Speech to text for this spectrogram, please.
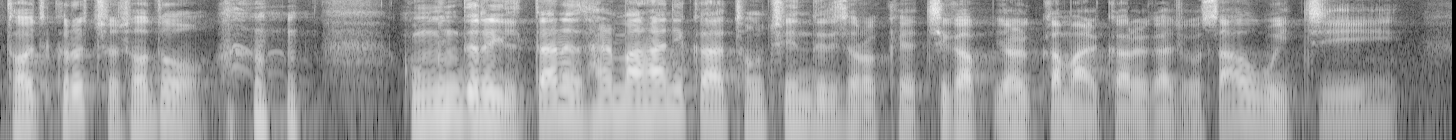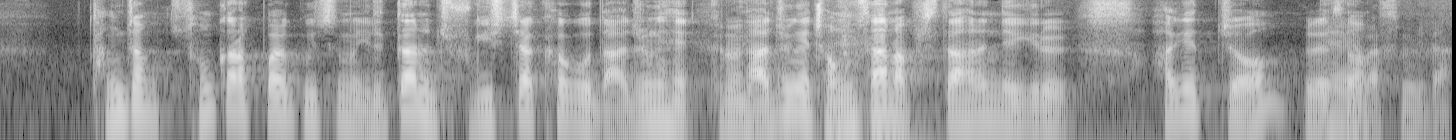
더 그렇죠. 저도 국민들은 일단은 살만하니까 정치인들이 저렇게 지갑 열까 말까를 가지고 싸우고 있지. 당장 손가락 밟고 있으면 일단은 주기 시작하고 나중에 그러니까요. 나중에 정산합시다 하는 얘기를 하겠죠. 그래서 네, 맞습니다.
